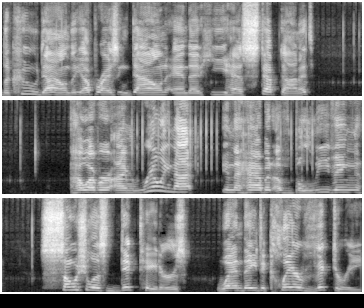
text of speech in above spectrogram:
the coup down, the uprising down, and that he has stepped on it. However, I'm really not in the habit of believing socialist dictators when they declare victory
